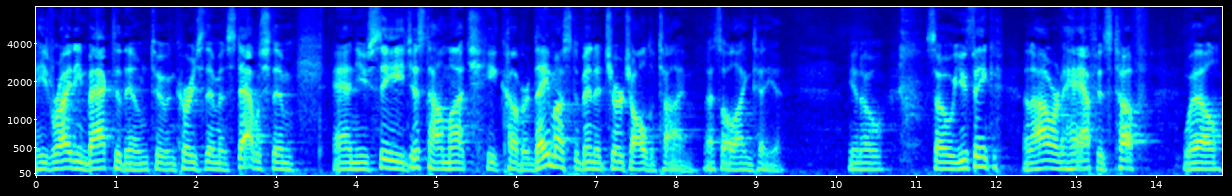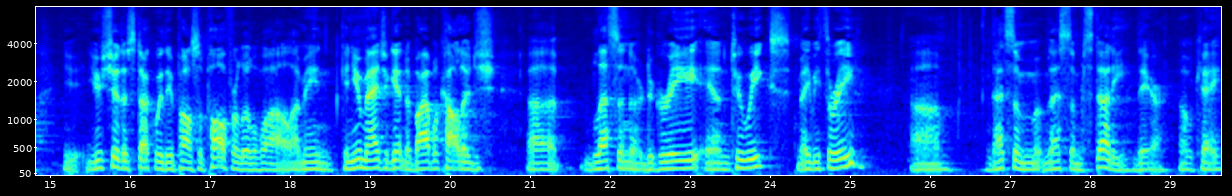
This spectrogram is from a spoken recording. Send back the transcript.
he's writing back to them to encourage them and establish them and you see just how much he covered. They must have been at church all the time. That's all I can tell you. You know, so you think an hour and a half is tough? Well, you, should have stuck with the Apostle Paul for a little while. I mean, can you imagine getting a Bible college uh, lesson or degree in two weeks, maybe three? Um, that's some that's some study there. Okay,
